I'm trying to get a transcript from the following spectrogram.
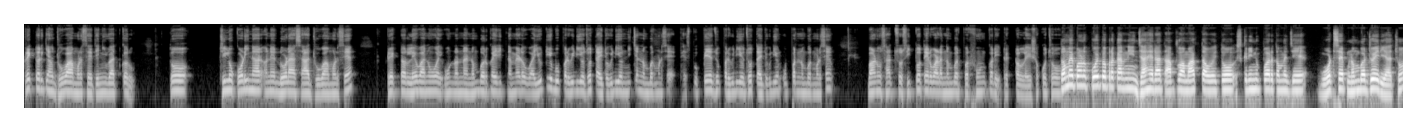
ટ્રેક્ટર ક્યાં જોવા મળશે તેની વાત કરું. તો જિલ્લો કોડીનાર અને ડોળાસા જોવા મળશે. ટ્રેક્ટર લેવાનું હોય, ઓનરના નંબર કઈ રીતના મેળવવા, યુટ્યુબ ઉપર વીડિયો જોતા હોય તો વીડિયો નીચે નંબર મળશે, ફેસબુક પેજ ઉપર વીડિયો જોતા હોય તો વીડિયો ઉપર નંબર મળશે. બાણું સાતસો સિત્તોતેર વાળા નંબર પર ફોન કરી ટ્રેક્ટર લઈ શકો છો. તમે પણ કોઈ પણ પ્રકારની જાહેરાત આપવા માંગતા હોય તો સ્ક્રીન ઉપર તમે જે વોટ્સએપ નંબર જોઈ રહ્યા છો,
